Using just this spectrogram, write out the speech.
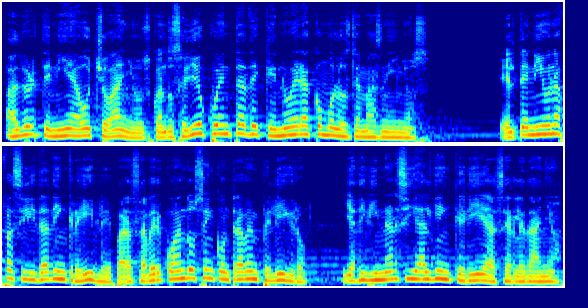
Albert tenía ocho años cuando se dio cuenta de que no era como los demás niños. Él tenía una facilidad increíble para saber cuándo se encontraba en peligro y adivinar si alguien quería hacerle daño.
